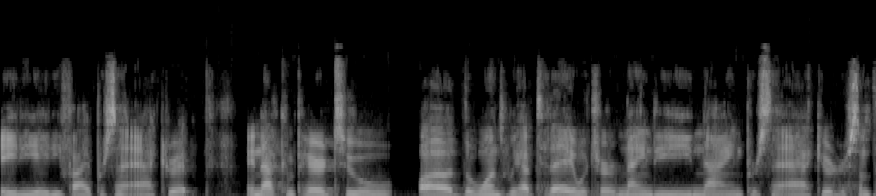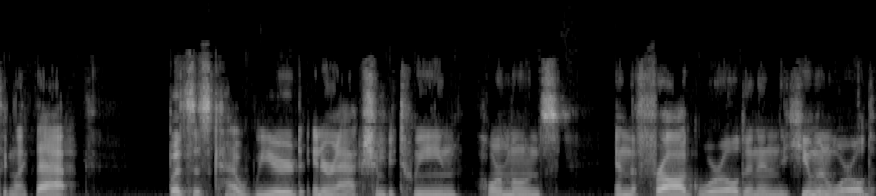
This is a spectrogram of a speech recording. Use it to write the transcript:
80 85% accurate, and not compared to uh, the ones we have today, which are 99% accurate or something like that. But it's this kind of weird interaction between hormones in the frog world and in the human world.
